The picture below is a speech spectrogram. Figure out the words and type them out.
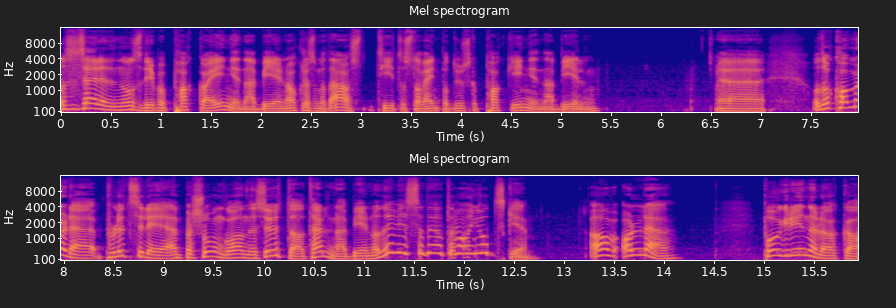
Og så ser jeg det noen som driver og pakker inn i den bilen, akkurat som at jeg har tid til å stå og vente på at du skal pakke inn i den bilen. Uh, og da kommer det plutselig en person gående ut da, til denne bilen, og det viser seg at det var Jodski. Av alle. På Grünerløkka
